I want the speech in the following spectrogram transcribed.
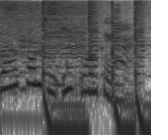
Welcome to Eat Walker.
